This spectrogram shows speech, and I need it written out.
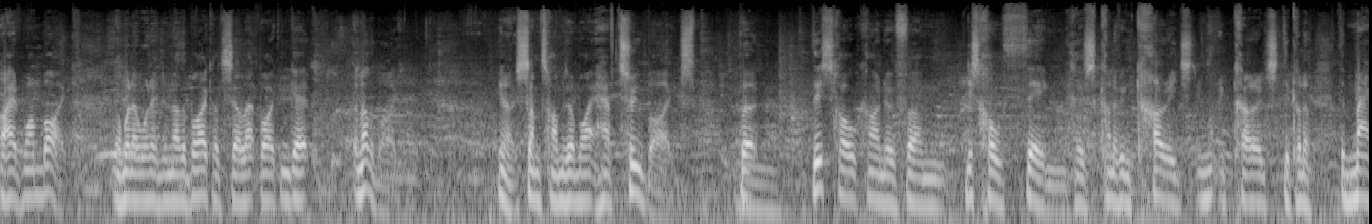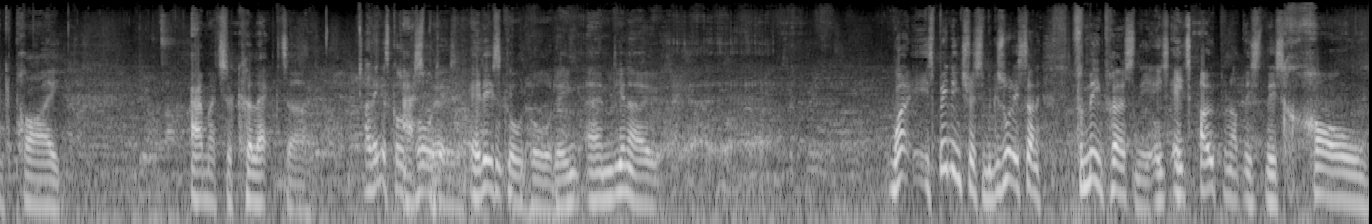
I had one bike. And when I wanted another bike, I'd sell that bike and get another bike. You know, sometimes I might have two bikes. But this whole kind of um, this whole thing has kind of encouraged encouraged the kind of the magpie amateur collector I think it's called aspect. hoarding. It is called hoarding, and you know, what it's been interesting because what it's done for me personally, it's it's opened up this this whole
